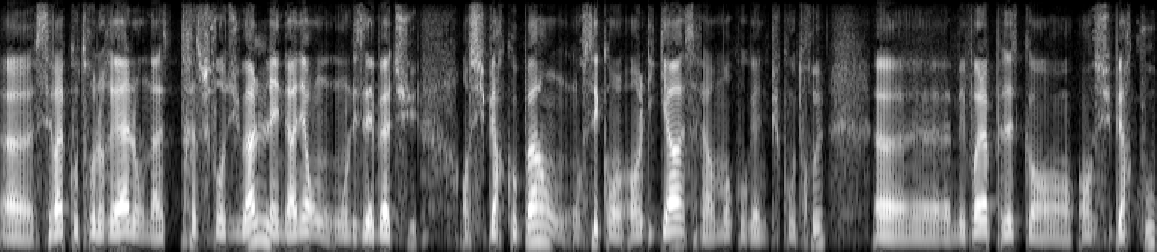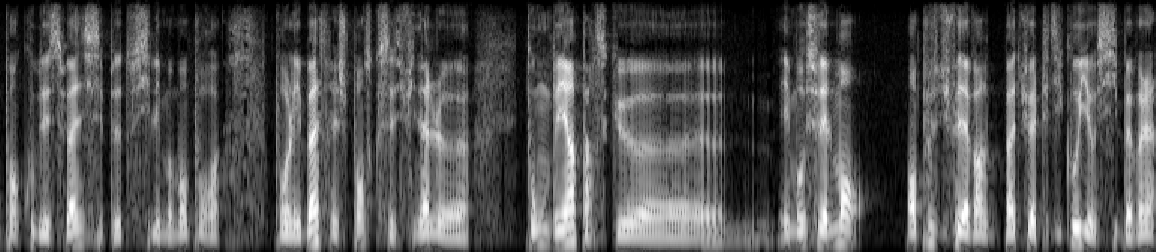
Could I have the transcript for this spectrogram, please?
C'est vrai contre le Real on a très souvent du mal. L'année dernière on, les a battus en Super Copa on, sait qu'en Liga ça fait un moment qu'on gagne plus contre eux. Mais voilà peut-être qu'en Super Coupe en Coupe d'Espagne c'est peut-être aussi les moments pour, pour les battre. Et je pense que cette finale euh, tombe bien parce que euh, émotionnellement, en plus du fait d'avoir battu Atletico, il y a aussi bah voilà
